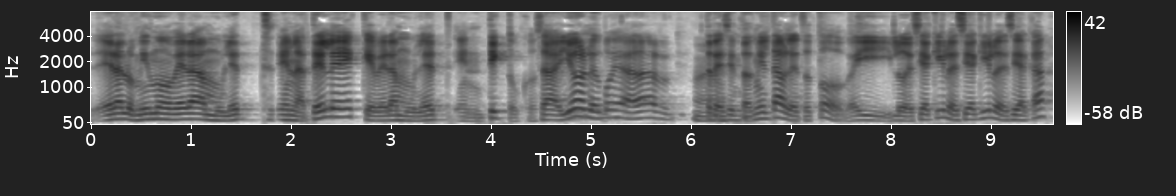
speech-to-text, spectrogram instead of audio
Era lo mismo ver a Mulet en la tele que ver a Mulet en TikTok. O sea, yo les voy a dar Ah. 300 mil tablets a todo. Y lo decía aquí, lo decía aquí, lo decía acá.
